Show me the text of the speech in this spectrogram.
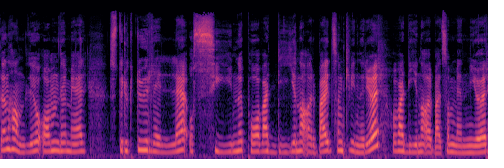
Den handler jo om det mer strukturelle og synet på verdien av arbeid som kvinner gjør, og verdien av arbeid som menn gjør.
